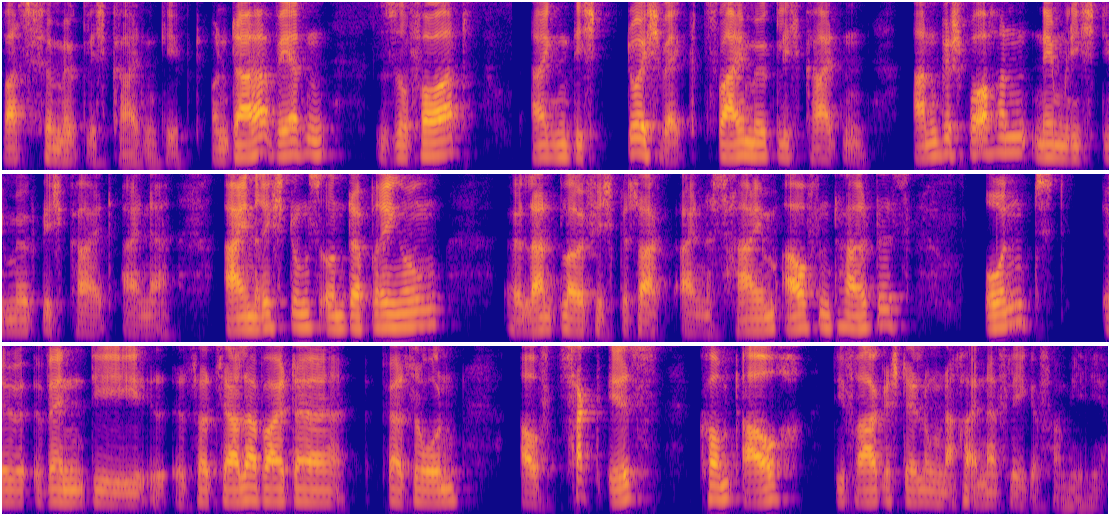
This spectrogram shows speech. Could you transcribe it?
was für Möglichkeiten gibt. Und da werden sofort eigentlich durchweg zwei Möglichkeiten angesprochen, nämlich die Möglichkeit einer Einrichtungsunterbringung, landläufig gesagt eines Heimaufenthaltes. Und äh, wenn die Sozialarbeiter Person auf Zack ist, kommt auch die Fragestellung nach einer Pflegefamilie.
